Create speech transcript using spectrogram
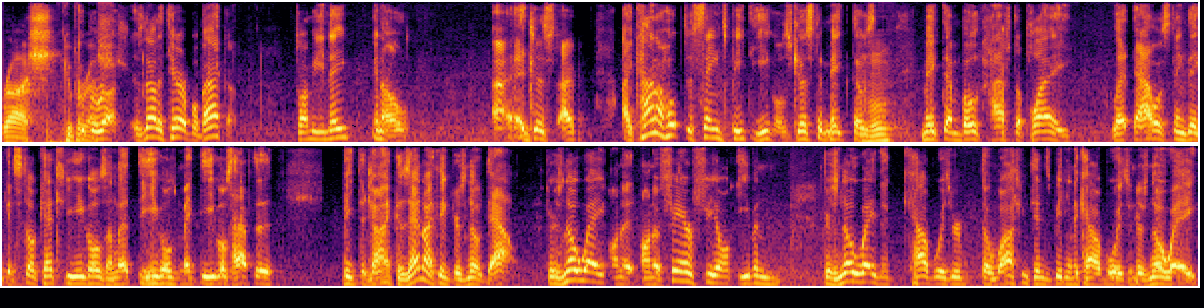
Rush. Cooper, Cooper Rush. Rush is not a terrible backup. So I mean, they, you know, I just I I kind of hope the Saints beat the Eagles just to make those mm-hmm. make them both have to play. Let Dallas think they can still catch the Eagles, and let the Eagles make the Eagles have to beat the Giants. Because then I think there's no doubt. There's no way on a on a fair field, even there's no way the Cowboys are the Washington's beating the Cowboys, and there's no way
